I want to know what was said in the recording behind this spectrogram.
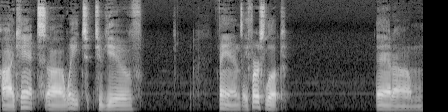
I can't uh, wait to give fans a first look at um,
